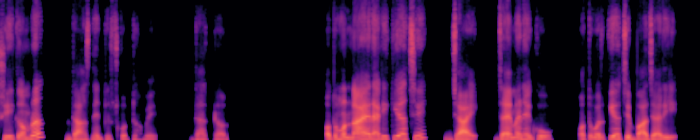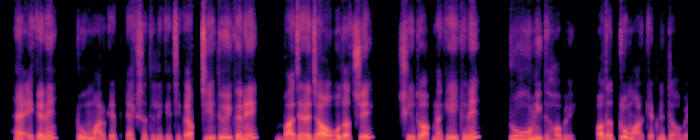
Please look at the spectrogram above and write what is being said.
সেহেতু আমরা ডাজ নেট ইউজ করতে হবে। ডাক্তার অতপর না এর আগে কি আছে? যায়। যায় মানে গো অতপর কি আছে? বাজারে। হ্যাঁ এখানে টু মার্কেট একসাথে লিখেছি। কারণ যেহেতু এখানে বাজারে যাওয়া বোঝাচ্ছে, সেহেতু আপনাকে এখানে টু নিতে হবে, অর্থাৎ টু মার্কেট নিতে হবে।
